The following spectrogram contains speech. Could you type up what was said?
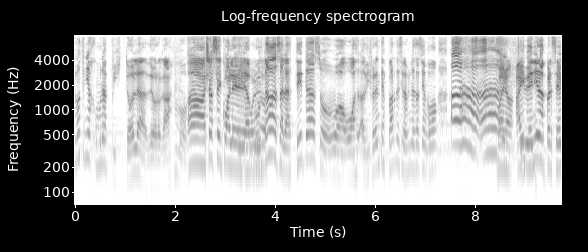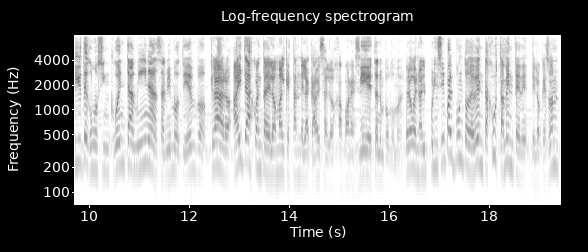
vos tenías como una pistola de orgasmos. Ah, ya sé cuál es. y le boludo. apuntabas a las tetas o, o a, o a- a diferentes partes y las minas hacían como. ¡Ah! ah", Bueno, y, ahí- y venían a perseguirte como 50 minas al mismo tiempo. Claro, ahí te das cuenta de lo mal que están de la cabeza los japoneses. Miguel están un poco mal. Pero bueno, el principal punto de venta justamente de, de lo que son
